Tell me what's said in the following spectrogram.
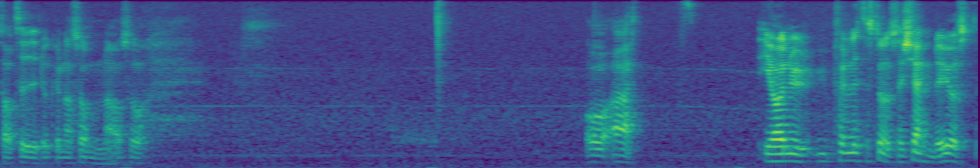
ta tid att kunna somna och så. Och att jag nu för en liten stund sedan kände just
